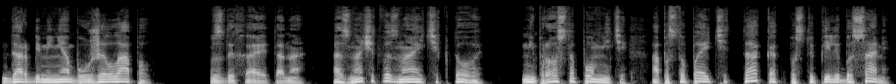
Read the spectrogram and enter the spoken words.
Дарби меня бы уже лапал», — вздыхает она. «А значит, вы знаете, кто вы. Не просто помните, а поступайте так, как поступили бы сами.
